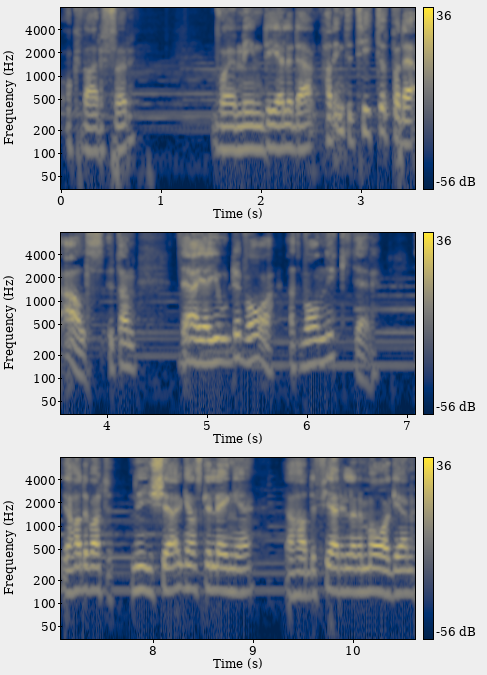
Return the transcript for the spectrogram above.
och varför. Vad är min del i det? Hade inte tittat på det alls utan det jag gjorde var att vara nykter. Jag hade varit nykär ganska länge. Jag hade fjärilar i magen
